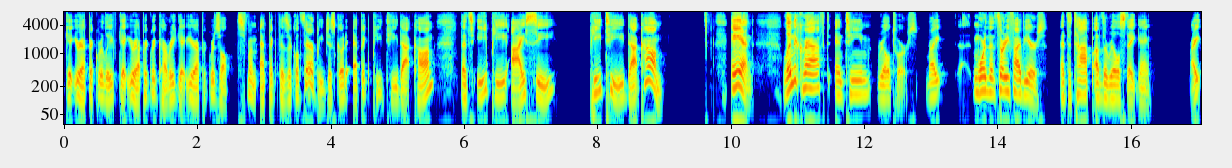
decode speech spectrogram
Get your epic relief, get your epic recovery, get your epic results from Epic Physical Therapy. Just go to epicpt.com. That's E P I C P T.com. And Linda Craft and Team Realtors, right? More than 35 years at the top of the real estate game, right?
